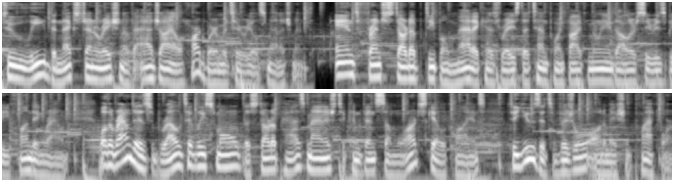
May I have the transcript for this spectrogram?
to lead the next generation of agile hardware materials management. And French startup Deepomatic has raised a $10.5 million Series B funding round. While the round is relatively small, the startup has managed to convince some large scale clients to use its visual automation platform.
